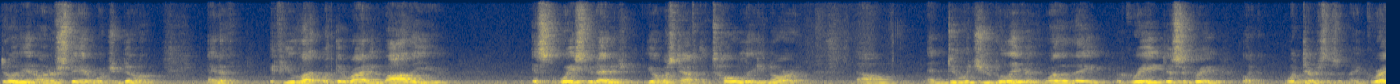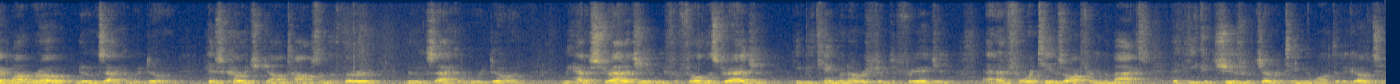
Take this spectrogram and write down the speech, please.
don't even understand what you're doing. And if, if you let what they're writing bother you, it's wasted energy. You almost have to totally ignore it um, and do what you believe in, whether they agree, disagree. Like, what difference does it make? Greg Monroe knew exactly what we are doing. His coach, John Thompson III, knew exactly what we were doing. We had a strategy, we fulfilled the strategy. He became an unrestricted free agent and had four teams offering the max that he could choose whichever team he wanted to go to.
